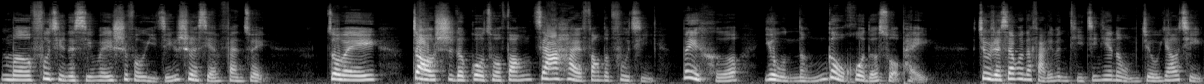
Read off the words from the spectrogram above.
那么，父亲的行为是否已经涉嫌犯罪？作为肇事的过错方、加害方的父亲，为何又能够获得索赔？就这相关的法律问题，今天呢，我们就邀请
